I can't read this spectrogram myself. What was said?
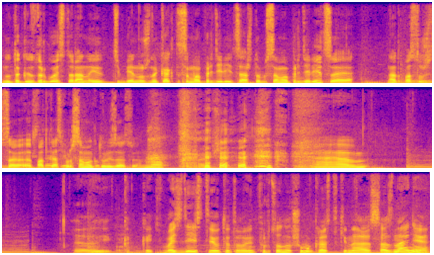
но так и с другой стороны, тебе нужно как-то самоопределиться, а чтобы самоопределиться, надо послушать Кстати, подкаст про самоактуализацию. Но Эм, э, как сказать, воздействие вот этого информационного шума как раз-таки на сознание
